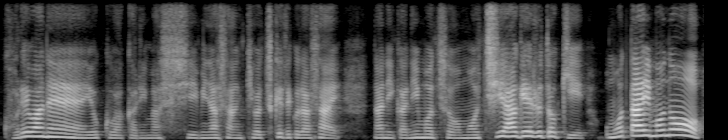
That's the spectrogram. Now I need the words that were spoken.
これはねよくわかりますし皆さん気をつけてください何か荷物を持ち上げる時重たいものを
